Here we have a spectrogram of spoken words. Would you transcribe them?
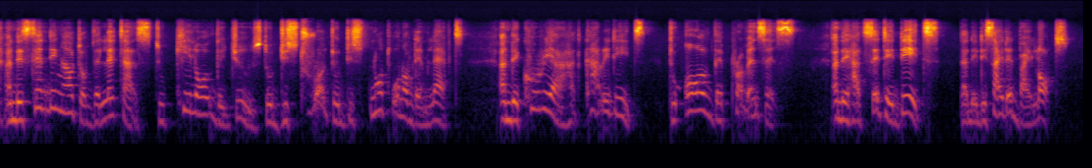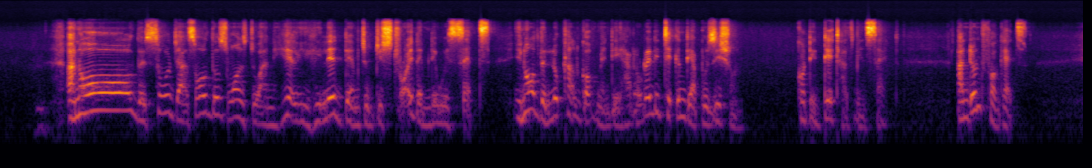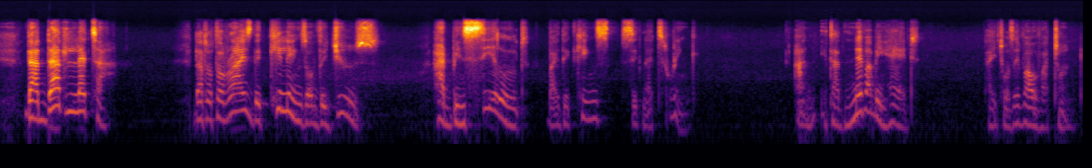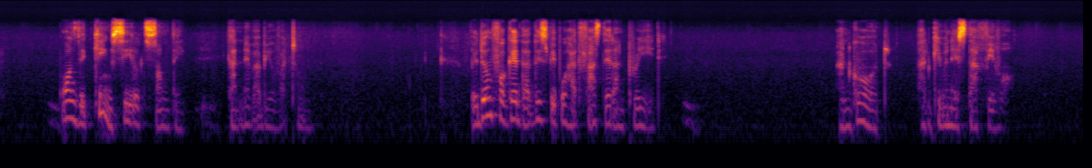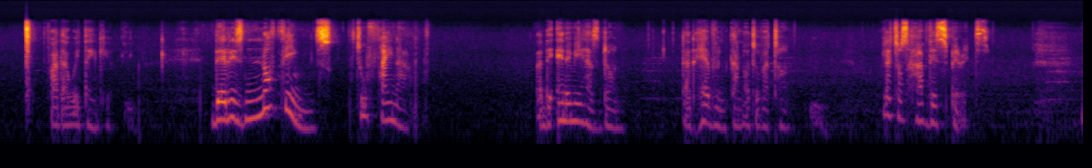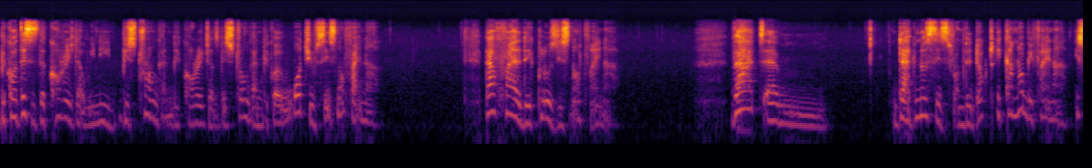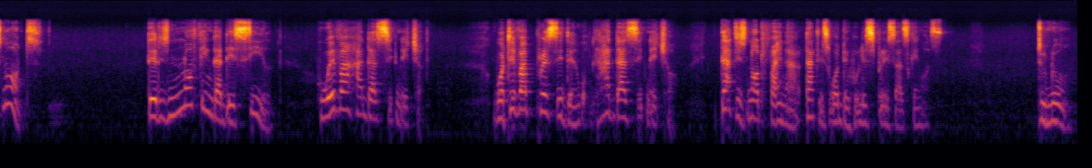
and the sending out of the letters to kill all the Jews, to destroy, to dis- not one of them left. And the courier had carried it to all the provinces. And they had set a date that they decided by lot. And all the soldiers, all those ones to annihilate, them to destroy them. They were set in all the local government. They had already taken their position because the date has been set. And don't forget that that letter that authorized the killings of the Jews had been sealed by the king's signet ring. And it had never been heard that it was ever overturned. Once the king sealed something, can never be overturned. But don't forget that these people had fasted and prayed. And God had given Esther favor. Father, we thank you. There is nothing too final that the enemy has done that heaven cannot overturn. Let us have this spirit. Because this is the courage that we need. Be strong and be courageous. Be strong and because what you see is not final. That file they close is not final. That um, diagnosis from the doctor, it cannot be final. It's not. There is nothing that they seal. Whoever had that signature, whatever president had that signature, that is not final. That is what the Holy Spirit is asking us to know.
